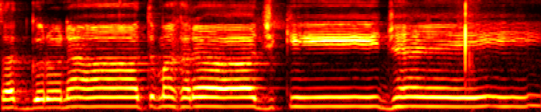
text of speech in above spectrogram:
सद्गुरुनाथ महाराज की जय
